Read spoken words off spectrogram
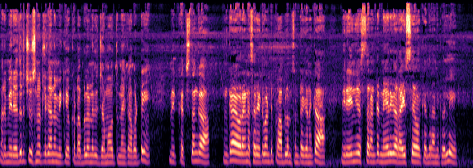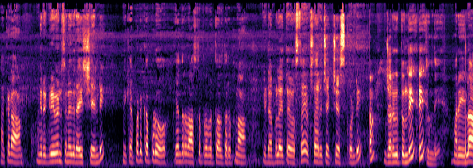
మరి మీరు ఎదురు చూసినట్లుగానే మీకు యొక్క డబ్బులు అనేది జమ అవుతున్నాయి కాబట్టి మీకు ఖచ్చితంగా ఇంకా ఎవరైనా సరే ఎటువంటి ప్రాబ్లమ్స్ ఉంటే కనుక మీరు ఏం చేస్తారంటే నేరుగా రైస్ సేవా కేంద్రానికి వెళ్ళి అక్కడ మీరు గ్రీవెన్స్ అనేది రైస్ చేయండి. మీకు ఎప్పటికప్పుడు కేంద్ర రాష్ట్ర ప్రభుత్వాల తరపున ఈ డబ్బులు అయితే వస్తాయి. ఒకసారి చెక్ చేసుకోండి. జరుగుతుంది. ఉంది. మరి ఇలా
